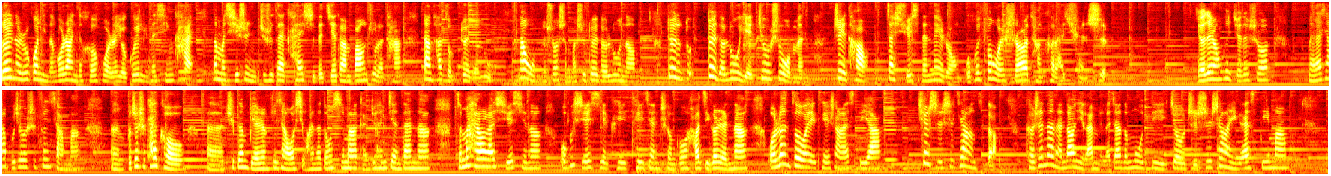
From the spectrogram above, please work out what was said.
所以呢，如果你能够让你的合伙人有归零的心态，那么其实你就是在开始的阶段帮助了他，让他走对的路。那我们说什么是对的路呢？对的对对的路，也就是我们这套在学习的内容，我会分为十二堂课来诠释。有的人会觉得说，美乐家不就是分享吗？嗯，不就是开口，呃，去跟别人分享我喜欢的东西吗？感觉很简单呢，怎么还要来学习呢？我不学习也可以推荐成功好几个人呢，我乱做我也可以上 SD 啊，确实是这样子的。可是那难道你来美乐家的目的就只是上一个 SD 吗？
